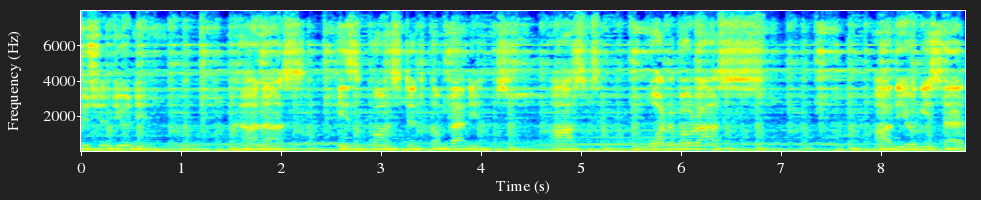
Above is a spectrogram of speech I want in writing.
this union, Ganas, his constant companions, asked, What about us? Adiyogi said,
